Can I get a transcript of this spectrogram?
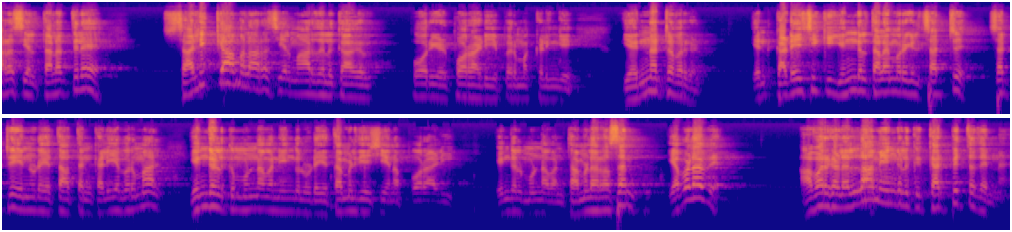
அரசியல் தளத்திலே சலிக்காமல் அரசியல் மாறுதலுக்காக போரி போராடிய பெருமக்கள் இங்கே. எண்ணற்றவர்கள். என் கடைசிக்கு எங்கள் தலைமுறையில் சற்று சற்று என்னுடைய தாத்தன் கலிய பெருமாள் எங்களுக்கு முன்னவன் எங்களுடைய தமிழ் தேசிய என போராளி எங்கள் முன்னவன் தமிழரசன் எவ்வளவு? அவர்களெல்லாம் எங்களுக்கு கற்பித்தது என்ன?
